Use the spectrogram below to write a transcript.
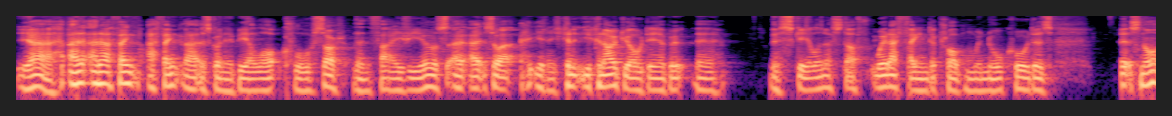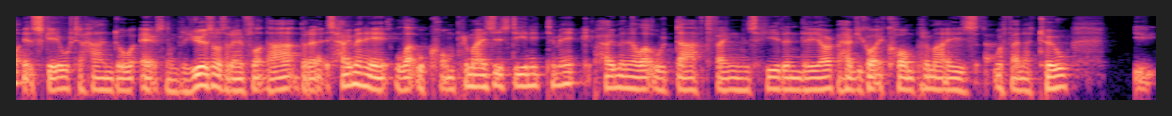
Yeah, and, and I think I think that is going to be a lot closer than five years. Uh, uh, so uh, you know you can you can argue all day about the the scaling of stuff. Where I find a problem with no code is it's not at scale to handle X number of users or anything like that, but it's how many little compromises do you need to make? How many little daft things here and there have you got to compromise within a tool? You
